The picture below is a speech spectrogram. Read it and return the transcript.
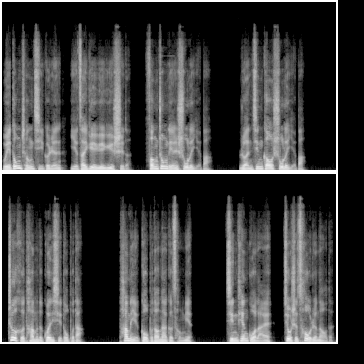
韦东城几个人也在跃跃欲试的。方中莲输了也罢，阮金高输了也罢，这和他们的关系都不大，他们也够不到那个层面。今天过来就是凑热闹的。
